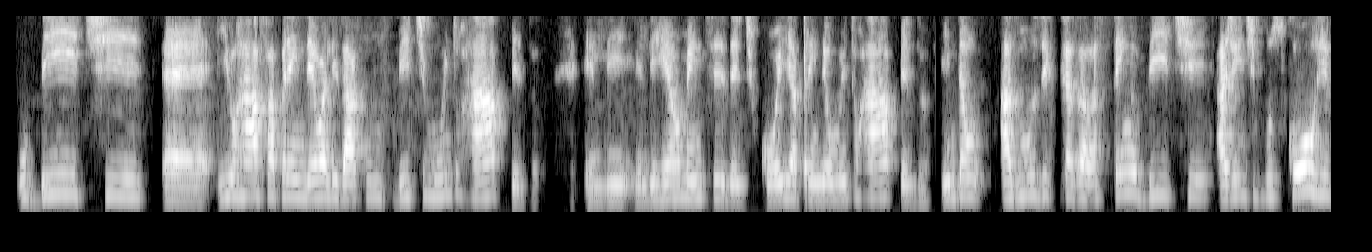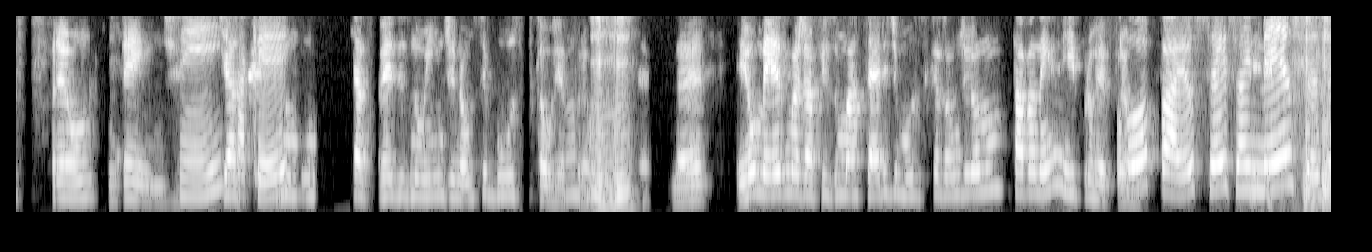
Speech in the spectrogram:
o beat é, e o Rafa aprendeu a lidar com o beat muito rápido ele, ele realmente se dedicou e aprendeu muito rápido. Então, as músicas, elas têm o beat, a gente buscou o refrão, entende? Sim, que saquei. No, que às vezes no indie não se busca o refrão, uhum. né? Eu mesma já fiz uma série de músicas onde eu não tava nem aí pro refrão. Opa, eu sei, são imensas.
